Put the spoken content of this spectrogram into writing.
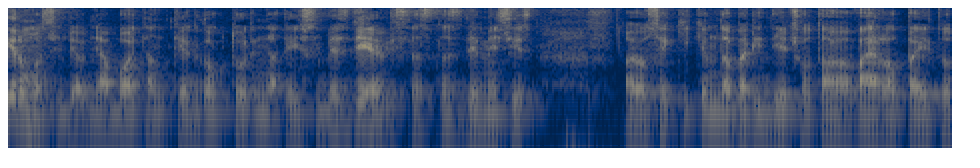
pirmus įdėjau, nebuvo ten tiek daug turinio, tai išsibėsdėjo visas tas dėmesys. O jau, sakykime, dabar įdėčiau tą viral paėtų,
